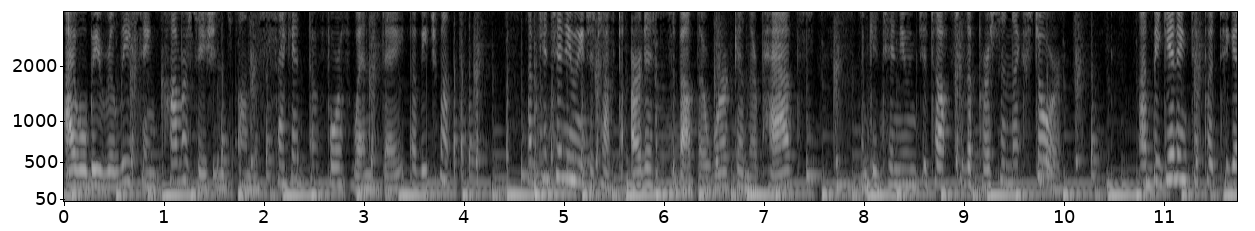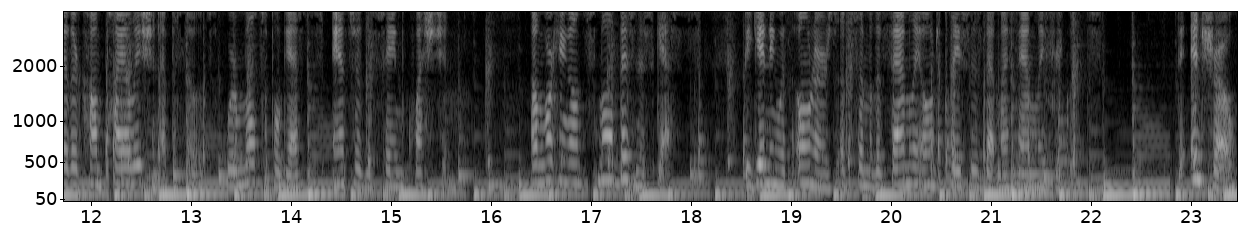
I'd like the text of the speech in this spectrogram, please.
I will be releasing conversations on the second and fourth Wednesday of each month. I'm continuing to talk to artists about their work and their paths. I'm continuing to talk to the person next door. I'm beginning to put together compilation episodes where multiple guests answer the same question. I'm working on small business guests, beginning with owners of some of the family owned places that my family frequents. The intro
